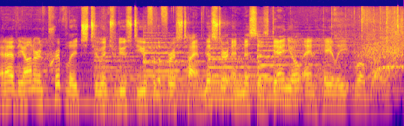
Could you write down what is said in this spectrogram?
And I have the honor and privilege to introduce to you for the first time Mr. and Mrs. Daniel and Hayley Robles.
